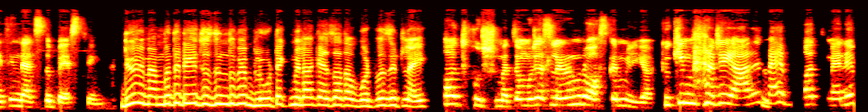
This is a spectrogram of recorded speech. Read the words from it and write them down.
i think that's the best thing do you remember the day जिस दिन तुम्हें ब्लू टिक मिला कैसा था व्हाट वाज इट लाइक बहुत खुश मतलब मुझे ऐसा लग रहा है मुझे ऑस्कर मिल गया क्योंकि मुझे याद है मैं बहुत मैंने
